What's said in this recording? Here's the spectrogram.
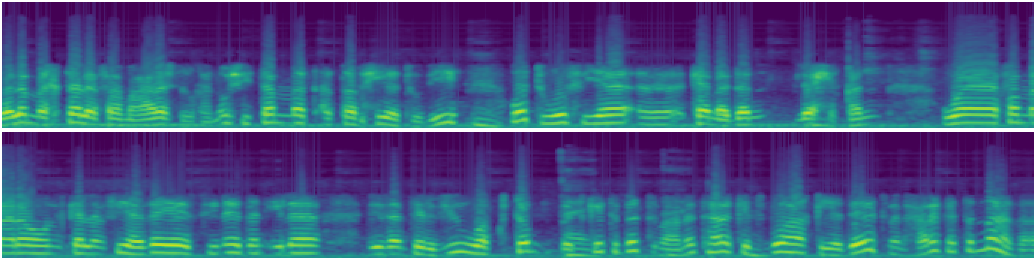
ولما اختلف مع راشد الغنوشي تمت التضحية به وتوفي آه، كمدا لاحقا. وفما راهو نتكلم فيها هذا استنادا إلى ديزانترفيو وكتب كتبت معناتها كتبوها قيادات من حركة النهضة.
